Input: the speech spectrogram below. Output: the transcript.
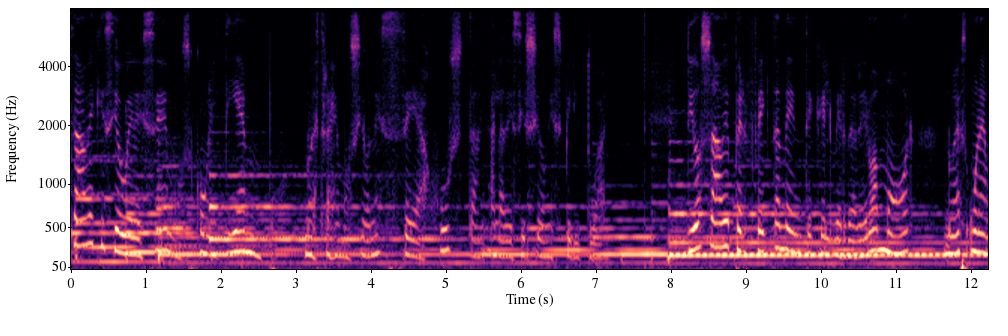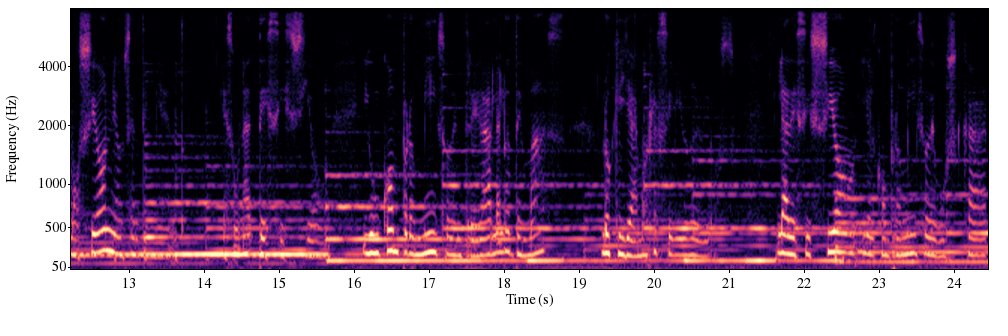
sabe que si obedecemos con el tiempo, nuestras emociones se ajustan a la decisión espiritual. Dios sabe perfectamente que el verdadero amor no es una emoción ni un sentimiento, es una decisión y un compromiso de entregarle a los demás lo que ya hemos recibido de Dios. La decisión y el compromiso de buscar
